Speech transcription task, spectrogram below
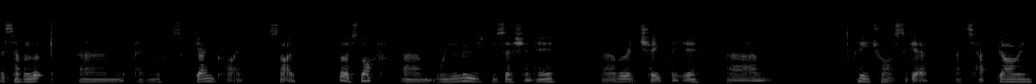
let's have a look um, and look at some gameplay. So first off, um, we lose possession here. Uh, really cheaply here. Um, he tries to get a attack going,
